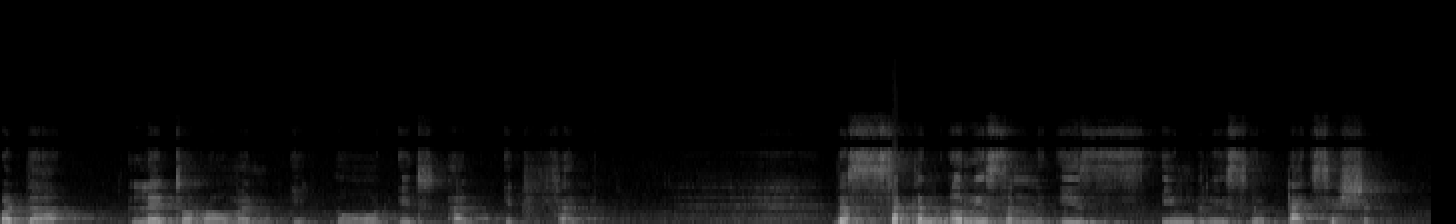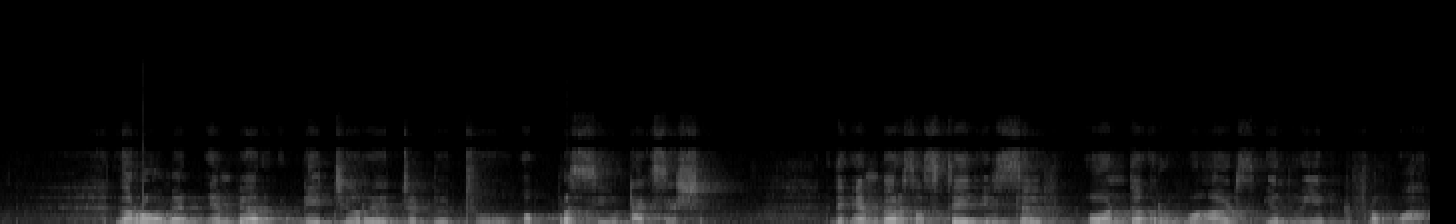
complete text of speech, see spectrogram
But the later Roman ignored it and it fell. The second reason is increased taxation. The Roman Empire deteriorated due to oppressive taxation. The empire sustained itself on the rewards it reaped from war.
